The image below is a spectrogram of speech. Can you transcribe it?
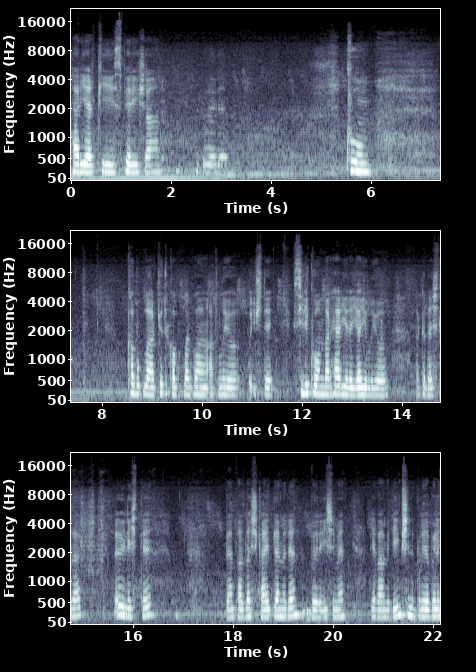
Her yer pis, perişan. Böyle kum, kabuklar, kötü kabuklar falan atılıyor. İşte silikonlar her yere yayılıyor arkadaşlar. Öyle işte. Ben fazla şikayetlenmeden böyle işime devam edeyim. Şimdi buraya böyle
